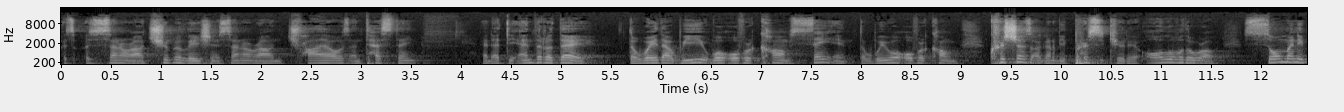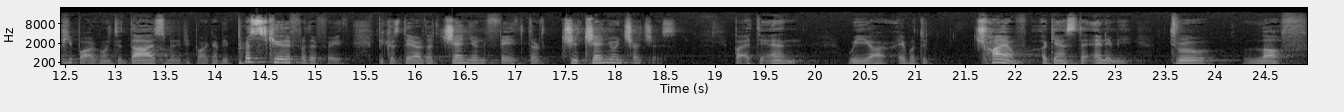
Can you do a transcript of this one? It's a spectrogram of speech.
it's, it's centered around tribulation, it's centered around trials and testing. And at the end of the day, the way that we will overcome Satan, that we will overcome. Christians are going to be persecuted all over the world. So many people are going to die. So many people are going to be persecuted for their faith because they are the genuine faith, they're genuine churches. But at the end, we are able to triumph against the enemy through love.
